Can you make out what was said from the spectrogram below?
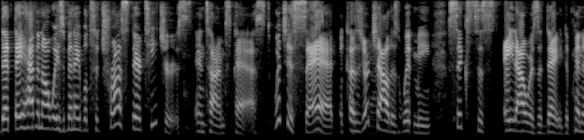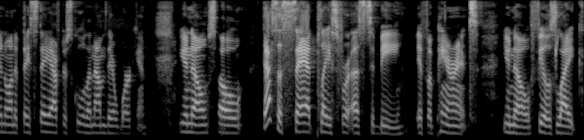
that they haven't always been able to trust their teachers in times past, which is sad because your child is with me six to eight hours a day, depending on if they stay after school and I'm there working, you know? So that's a sad place for us to be if a parent, you know, feels like,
